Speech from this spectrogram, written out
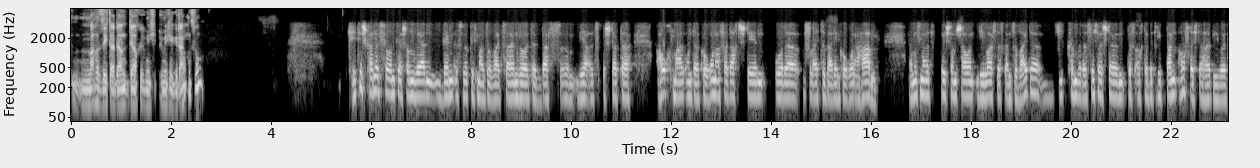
machen Sie sich da dann dennoch irgendwelche, Gedanken zu? Kritisch kann es für uns ja schon werden, wenn es wirklich mal so weit sein sollte, dass ähm, wir als Bestatter auch mal unter Corona-Verdacht stehen oder vielleicht sogar den Corona haben. Da muss man natürlich schon schauen, wie läuft das Ganze weiter? Wie können wir das sicherstellen, dass auch der Betrieb dann aufrechterhalten wird?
